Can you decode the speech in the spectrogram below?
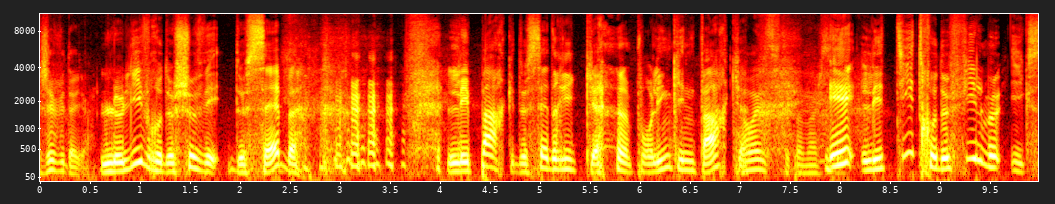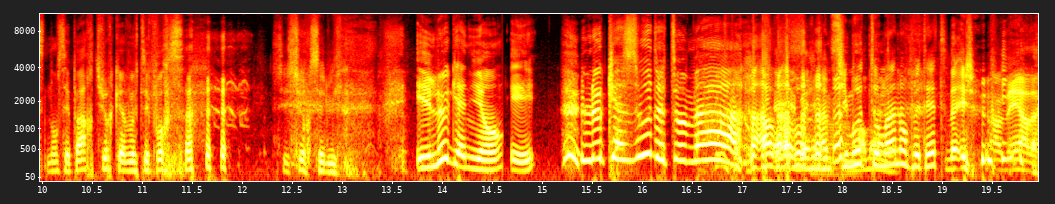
J'ai vu d'ailleurs. Le livre de chevet de Seb. les parcs de Cédric pour Linkin Park. Ah ouais, c'était pas mal. Et les titres de films X. Non, c'est pas Arthur qui a voté pour ça. C'est sûr que c'est lui. Et le gagnant est le kazoo de Thomas. Ah, bravo. Un petit mot de Thomas, non, peut-être Bah, je- Ah merde.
